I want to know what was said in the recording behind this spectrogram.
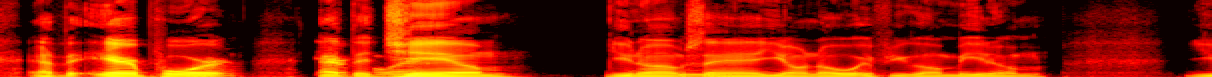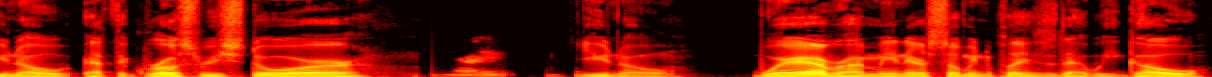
at the airport, yeah. at the gym. You know what I'm mm-hmm. saying? You don't know if you're going to meet them, you know, at the grocery store. Right. You know, wherever. I mean, there's so many places that we go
